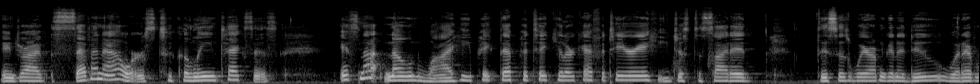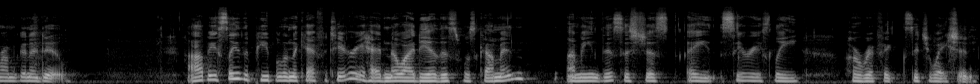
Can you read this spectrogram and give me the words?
and drive seven hours to Killeen, Texas. It's not known why he picked that particular cafeteria. He just decided this is where I'm going to do whatever I'm going to do. Obviously, the people in the cafeteria had no idea this was coming. I mean, this is just a seriously horrific situation.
